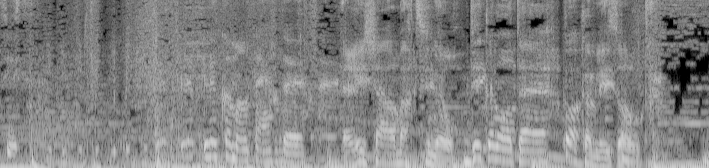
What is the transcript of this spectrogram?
346. Le, le commentaire de Richard Martineau. Des commentaires pas comme les autres.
